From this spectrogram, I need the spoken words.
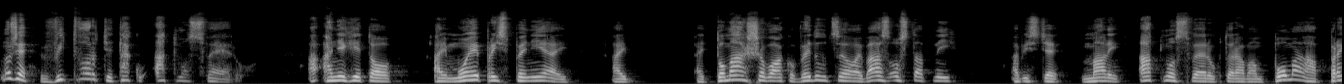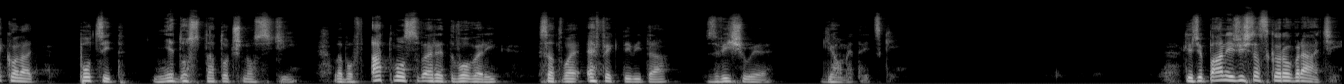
Nože vytvorte takú atmosféru. A, a nech je to aj moje prispenie, aj, aj, aj Tomášovo ako vedúceho, aj vás ostatných, aby ste mali atmosféru, ktorá vám pomáha prekonať pocit nedostatočnosti lebo v atmosfére dôvery sa tvoja efektivita zvyšuje geometricky. Keďže pán Ježiš sa skoro vráti,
